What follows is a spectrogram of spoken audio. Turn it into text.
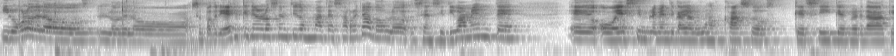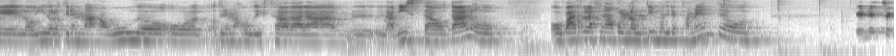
Y luego lo de los, lo de los... ¿Se podría decir que tienen los sentidos más desarrollados lo, sensitivamente? Eh, ¿O es simplemente que hay algunos casos que sí que es verdad que el oído lo tienen más agudo o, o tienen más agudizada la, la, vista o tal? O, ¿O va relacionado con el autismo directamente? O... En, este,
